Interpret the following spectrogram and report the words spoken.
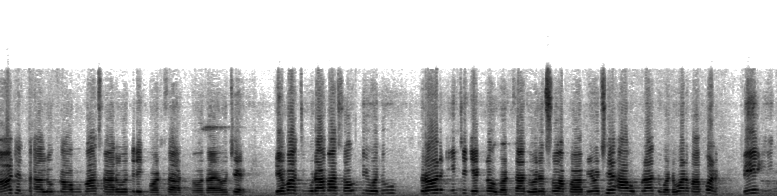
આઠ તાલુકાઓમાં સાર્વત્રિક વરસાદ નોંધાયો છે. જેમાં ચુડામાં સૌથી વધુ ત્રણ ઇંચ જેટલો વરસાદ વરસવા પામ્યો છે. આ ઉપરાંત વઢવાણમાં પણ બે ઇંચ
